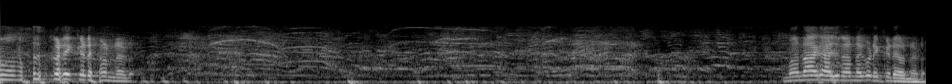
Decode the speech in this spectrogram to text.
మమ్మల్ని కూడా ఇక్కడే ఉన్నాడు. మా నాగార్జున అన్న కూడా ఇక్కడే ఉన్నాడు.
